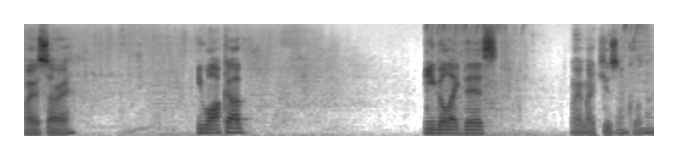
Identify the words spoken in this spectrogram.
Oh, Wait, sorry. You walk up, and you go like this. Wait, my Q's on cooldown.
